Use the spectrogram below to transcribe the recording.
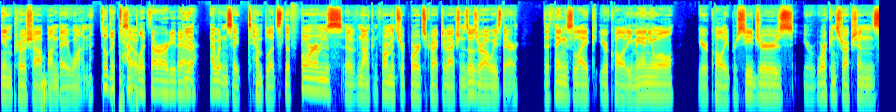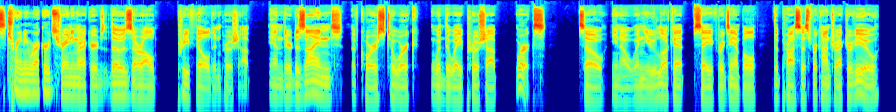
in ProShop on day one. So the templates so, are already there. Yeah, I wouldn't say templates. The forms of nonconformance reports, corrective actions, those are always there. The things like your quality manual, your quality procedures, your work instructions, training records, training records, those are all pre-filled in ProShop. And they're designed, of course, to work with the way ProShop works. So, you know, when you look at, say, for example, the process for contract review,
